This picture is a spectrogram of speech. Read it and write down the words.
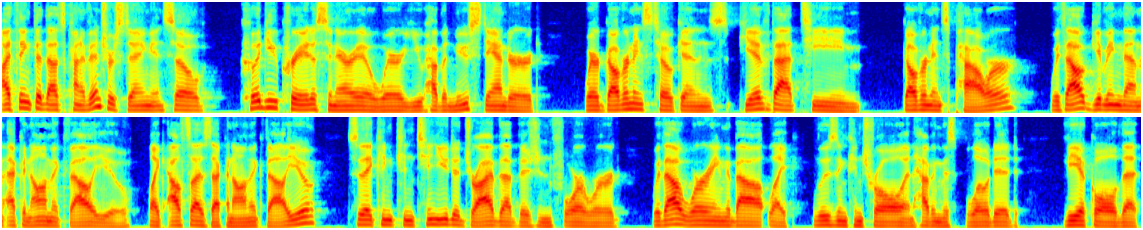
I think that that's kind of interesting. And so, could you create a scenario where you have a new standard where governance tokens give that team governance power without giving them economic value, like outsized economic value, so they can continue to drive that vision forward without worrying about like losing control and having this bloated vehicle that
